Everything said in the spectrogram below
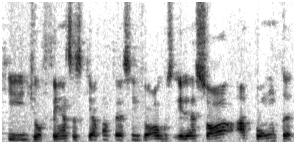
que de ofensas que acontecem em jogos, ele é só a ponta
